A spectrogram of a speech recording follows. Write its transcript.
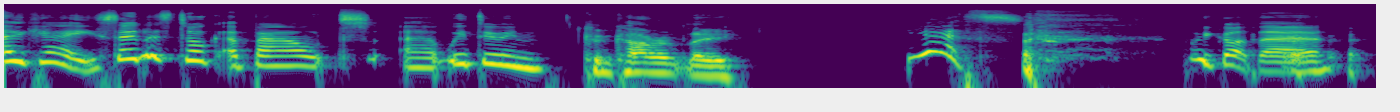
Okay, so let's talk about. Uh, we're doing Concurrently. yes, we got there.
